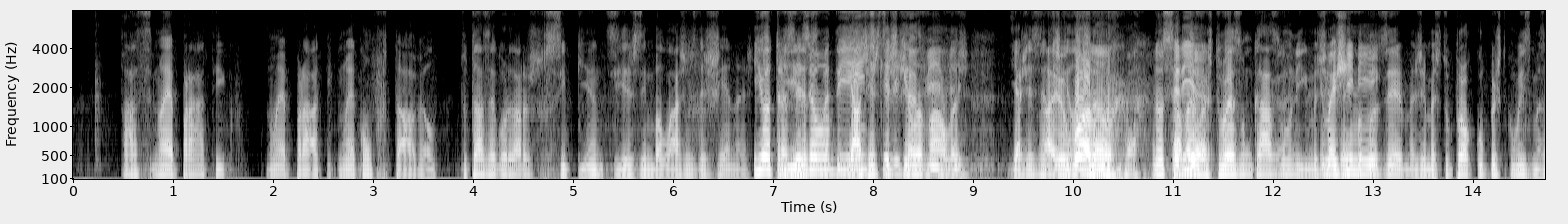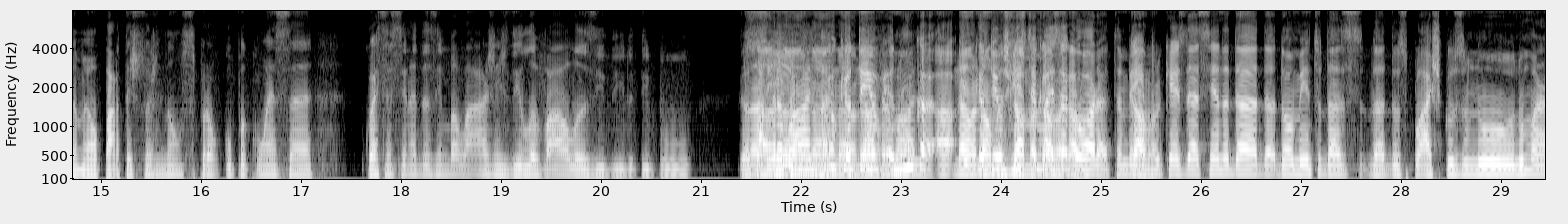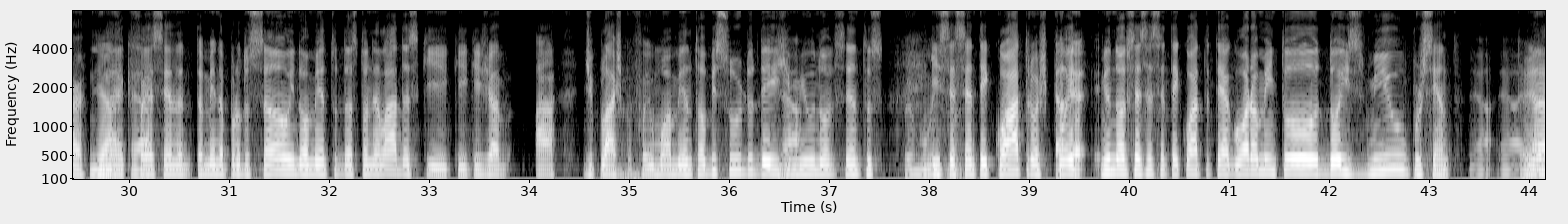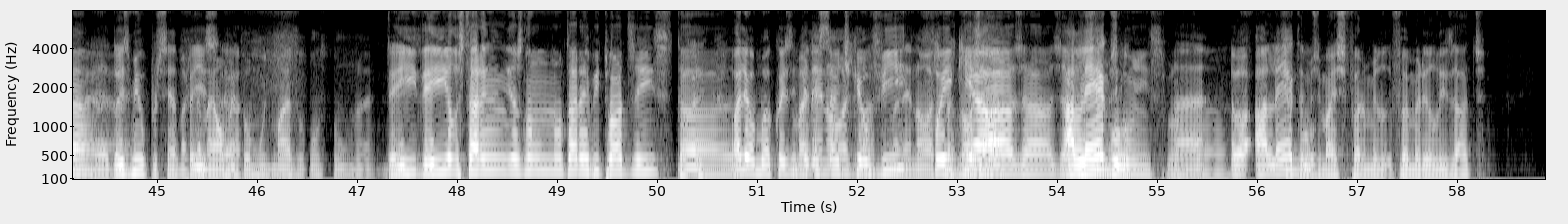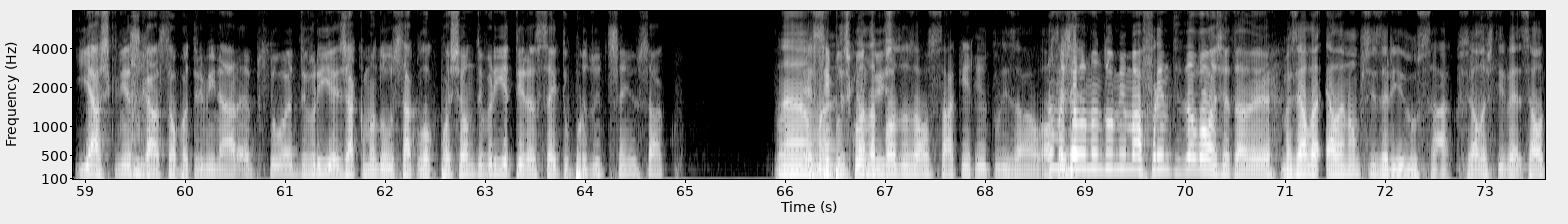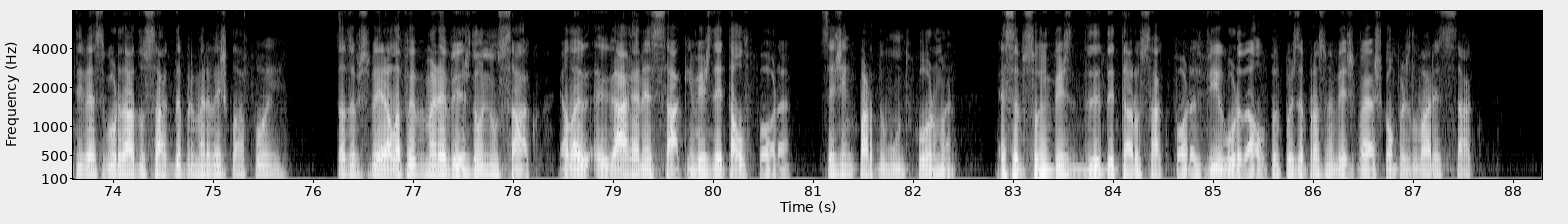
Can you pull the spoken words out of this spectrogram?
pá, se não é prático, não é prático, não é confortável. Tu estás a guardar os recipientes e as embalagens das cenas. E outras ainda vezes é um cima- e às ambiente vezes que tens já lavá-las. E às vezes Ah, eu que guardo. lavá-las. Não Tá bem, seria... mas tu és um caso único, mas Imagine- Imagine... que eu estou a dizer, mas, mas tu preocupas-te com isso, mas a maior parte das pessoas não se preocupa com essa, com essa cena das embalagens, de lavá-las e de ir tipo. Não, dá não, trabalho, não, mano, o que eu não, tenho, eu nunca, a- Não, o que eu não, tenho visto calma, é mais calma, calma. agora também, Calma. porque é da cena da, da- do aumento das, da- dos plásticos no, no mar, Yeah, né, que foi yeah. a cena também da produção e do aumento das toneladas que, que, que já há de plástico. Foi um aumento absurdo desde Yeah. 1964, Foi muito. acho que foi, É, é- 1964 até agora aumentou 2000%. Yeah, yeah, Yeah. yeah, É, yeah. 2000% Mas foi também isso. aumentou muito mais o consumo, não é? Daí, daí eles, estarem, eles não, não estarem habituados a isso. Tá... Olha, uma coisa interessante nós, que eu vi nós, foi que a, já, já, já a Lego- com isso. Ah. já- a já Lego estamos mais famili- familiarizados. E acho que nesse caso, só para terminar, a pessoa deveria, já que mandou o saco logo para o chão, deveria ter aceito o produto sem o saco. Não, é mano, simples quanto ela isto. pode usar o saco e reutilizá-lo. Não, mas ela mandou mesmo à frente da loja, está a ver? mas ela, ela não precisaria do saco se ela, estivesse, se ela tivesse guardado o saco da primeira vez que lá foi. Estás a perceber? Ela foi a primeira vez, dão-lhe um saco, ela agarra nesse saco, em vez de deitá-lo fora, seja em que parte do mundo for, mano. Essa pessoa, em vez de deitar o saco fora, devia guardá-lo para depois da próxima vez que vai às compras levar esse saco.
